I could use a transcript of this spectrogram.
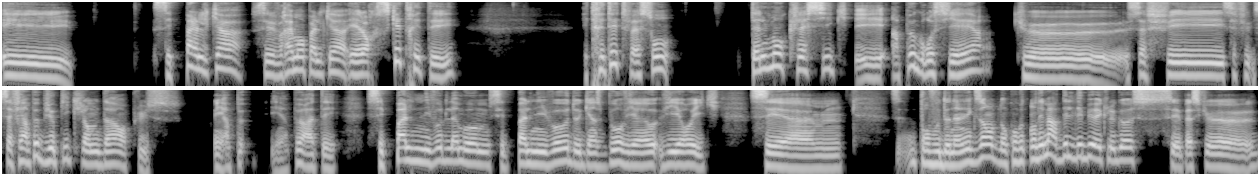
Et c'est pas le cas, c'est vraiment pas le cas. Et alors, ce qui est traité est traité de façon tellement classique et un peu grossière que ça fait, ça fait, un peu biopic lambda en plus. Et un peu, et un peu raté. C'est pas le niveau de la môme, c'est pas le niveau de Gainsbourg vie, héroïque. C'est, euh, pour vous donner un exemple, donc on, on, démarre dès le début avec le gosse, c'est parce que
